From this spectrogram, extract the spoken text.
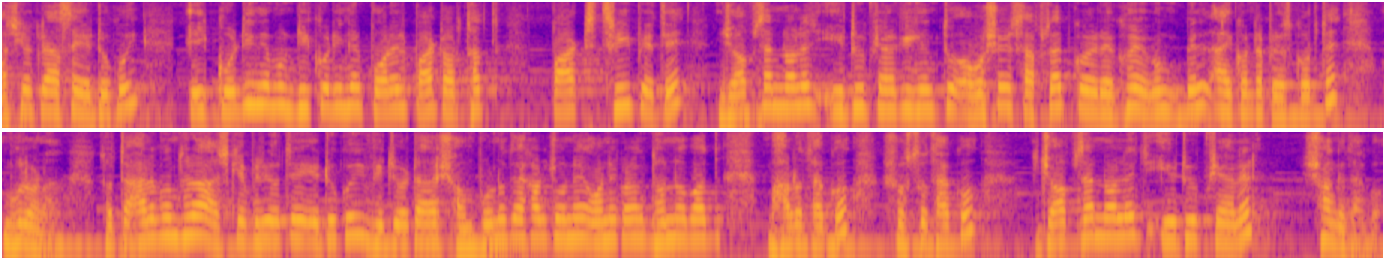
আজকের ক্লাসে এটুকুই। এই কোডিং এবং ডিকোডিংয়ের পরের পার্ট অর্থাৎ পার্ট থ্রি পেতে জবস অ্যান্ড নলেজ ইউটিউব চ্যানেলকে কিন্তু অবশ্যই সাবস্ক্রাইব করে রেখো এবং বেল আইকনটা প্রেস করতে ভুলো না। তো তাহলে বন্ধুরা, আজকের ভিডিওতে এটুকুই। ভিডিওটা সম্পূর্ণ দেখার জন্য অনেক অনেক ধন্যবাদ। ভালো থাকো, সুস্থ থাকো। জবস অ্যান্ড নলেজ ইউটিউব চ্যানেলের সঙ্গে থাকো।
